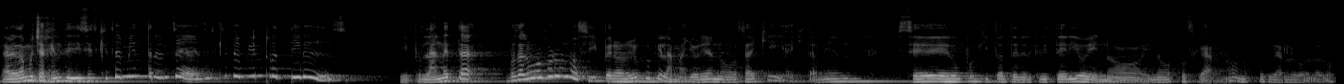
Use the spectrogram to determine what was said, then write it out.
La verdad mucha gente dice, es que también transas, es que también retiras. Y pues la neta, pues a lo mejor uno sí, pero yo creo que la mayoría no. O sea, hay que, hay que también ser un poquito, tener criterio y no, y no juzgar, ¿no? No juzgar luego, luego.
